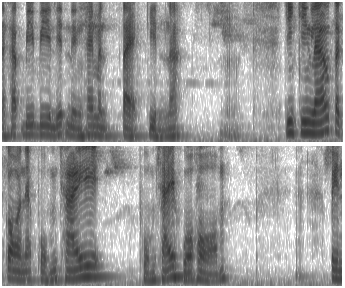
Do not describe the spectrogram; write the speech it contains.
นะครับ บี้ๆนิดนึงให้มันแตกกลิ่นนะ จริงๆแล้วแต่ก่อนเนี่ยผมใช้ผมใช้หัวหอม เป็น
